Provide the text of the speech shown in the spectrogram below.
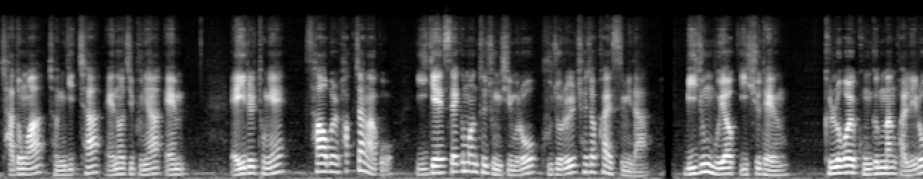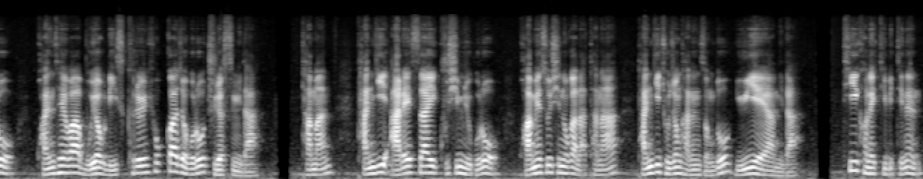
자동화, 전기차, 에너지 분야 M, A를 통해 사업을 확장하고 이게 세그먼트 중심으로 구조를 최적화했습니다. 미중 무역 이슈 대응, 글로벌 공급망 관리로 관세와 무역 리스크를 효과적으로 줄였습니다. 다만 단기 RSI 96으로 과매수 신호가 나타나 단기 조정 가능성도 유의해야 합니다. T 커넥티비티는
